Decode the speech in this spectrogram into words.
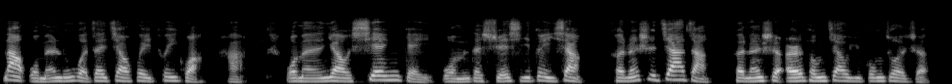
那我们如果在教会推广哈、我们要先给我们的学习对象，可能是家长。可能是儿童教育工作者，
